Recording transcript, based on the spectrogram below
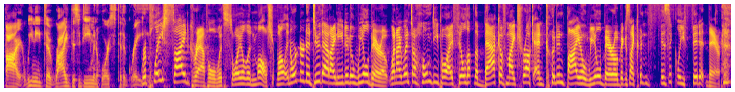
fire. We need to ride this demon horse to the grave. Replace side gravel with soil and mulch. Well, in order to do that, I needed a wheelbarrow. When I went to Home Depot, I filled up the back of my truck and couldn't buy a wheelbarrow because I couldn't physically fit it there.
